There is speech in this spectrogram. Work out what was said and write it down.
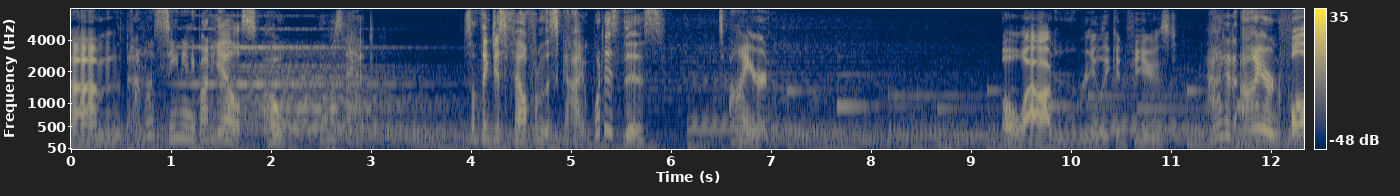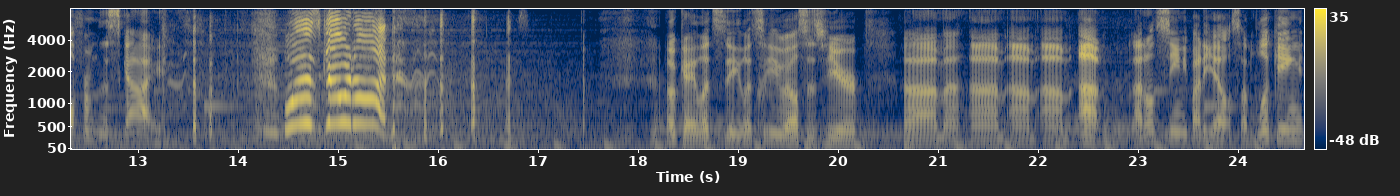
Um, but I'm not seeing anybody else. Oh, what was that? Something just fell from the sky. What is this? It's iron. Oh, wow. I'm really confused. How did iron fall from the sky? what is going on? okay, let's see. Let's see who else is here. Um, um, um, um, um. I don't see anybody else. I'm looking.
